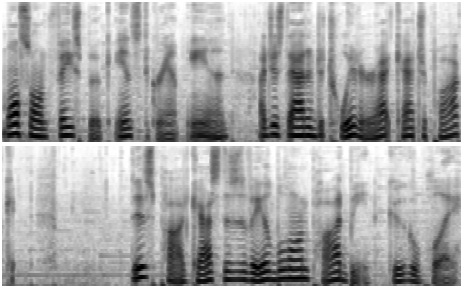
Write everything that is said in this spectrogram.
I'm also on Facebook, Instagram, and I just added to Twitter at catchapocket. This podcast is available on Podbean, Google Play.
